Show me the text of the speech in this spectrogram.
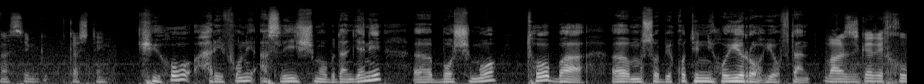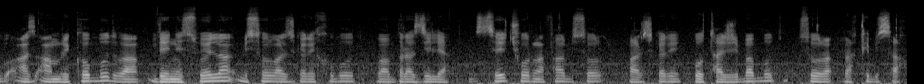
насиб гаштем. Киҳо ҳарифони аслии шумо буданд? Яъне э, бо шумо то ба э, мусобиқоти ниҳоӣ роҳ ёфтанд варзишгари хуб аз амрико буд ва венесуэла бисёр варзишгари хуб буд ва бразилия се чор нафар бисёр варзишгари бо таҷриба буд бисёр рақиби сахт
